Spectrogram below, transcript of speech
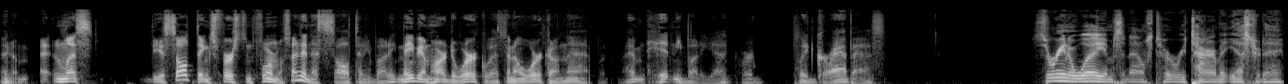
and um, unless the assault thing's first and foremost, I didn't assault anybody. Maybe I'm hard to work with, and I'll work on that. But I haven't hit anybody yet or played grab ass. Serena Williams announced her retirement yesterday.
